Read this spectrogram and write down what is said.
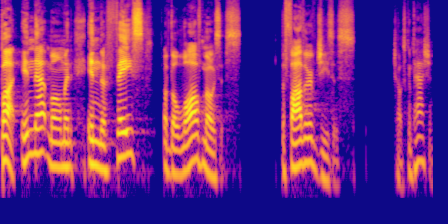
But in that moment, in the face of the law of Moses, the father of Jesus chose compassion.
